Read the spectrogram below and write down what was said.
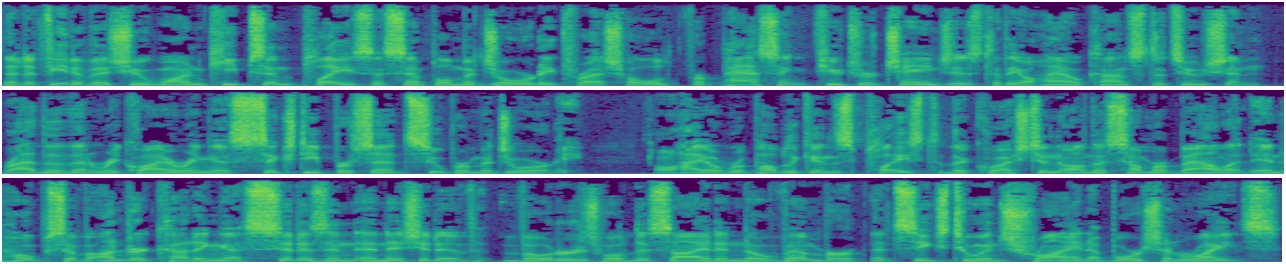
The defeat of issue 1 keeps in place a simple majority threshold for passing future changes to the Ohio Constitution, rather than requiring a 60% supermajority. Ohio Republicans placed the question on the summer ballot in hopes of undercutting a citizen initiative voters will decide in November that seeks to enshrine abortion rights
